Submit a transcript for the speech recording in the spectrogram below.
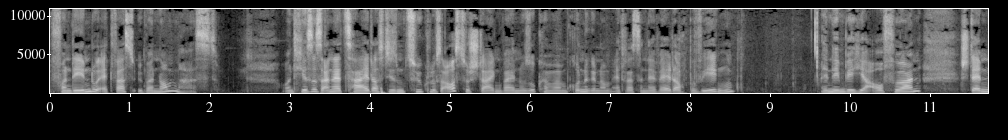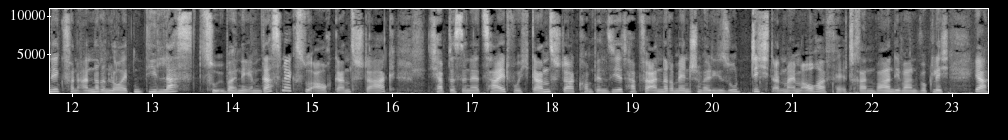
von denen du etwas übernommen hast. Und hier ist es an der Zeit, aus diesem Zyklus auszusteigen, weil nur so können wir im Grunde genommen etwas in der Welt auch bewegen indem wir hier aufhören, ständig von anderen Leuten die Last zu übernehmen. Das merkst du auch ganz stark. Ich habe das in der Zeit, wo ich ganz stark kompensiert habe für andere Menschen, weil die so dicht an meinem Aurafeld dran waren. Die waren wirklich ja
